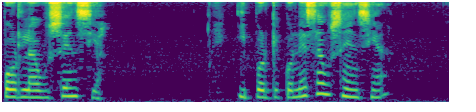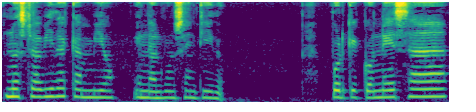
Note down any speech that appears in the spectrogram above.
Por la ausencia. Y porque con esa ausencia nuestra vida cambió en algún sentido, porque con esa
